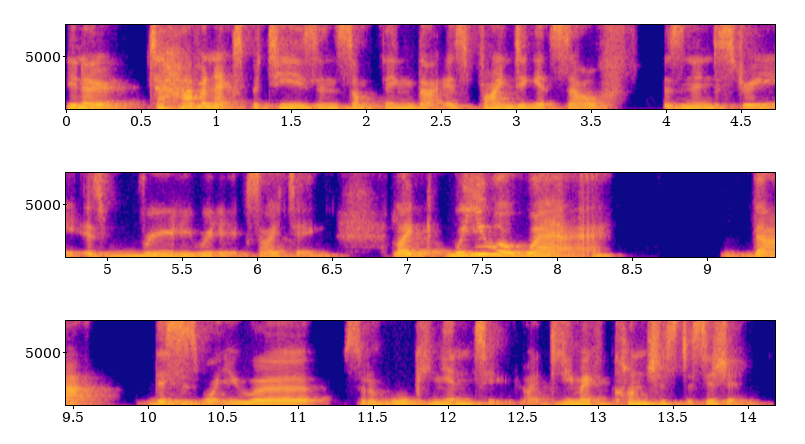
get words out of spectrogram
you know, to have an expertise in something that is finding itself as an industry is really, really exciting. Like, were you aware that this is what you were sort of walking into? Like, did you make a conscious decision?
